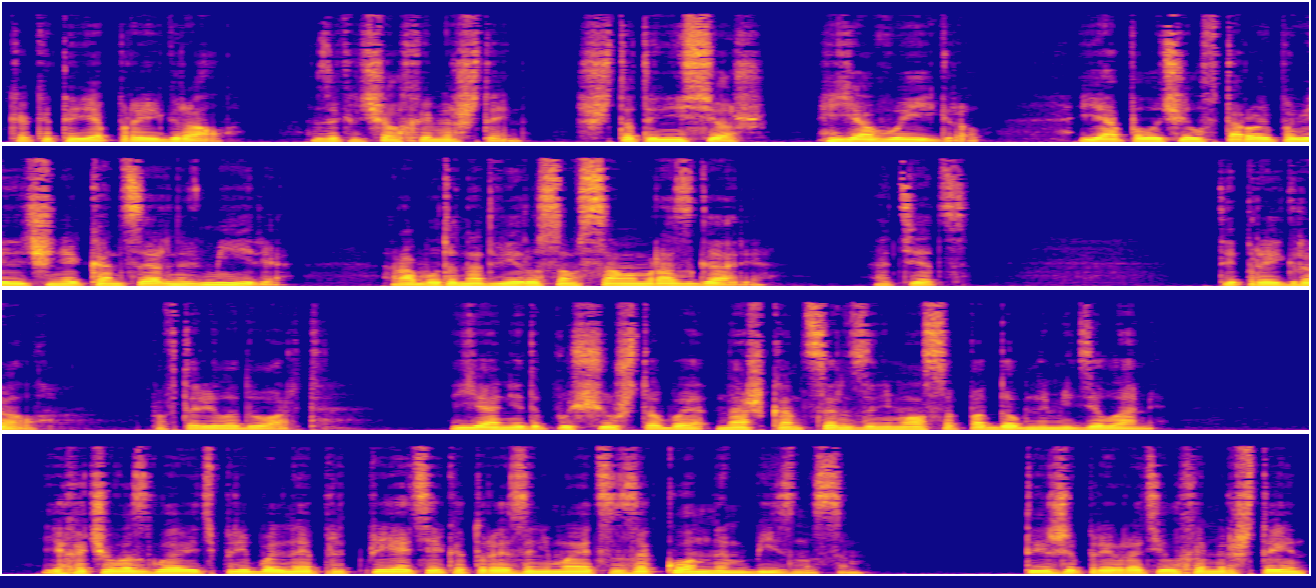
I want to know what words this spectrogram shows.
«Как это я проиграл?» — закричал Хаммерштейн. «Что ты несешь? Я выиграл. Я получил второй по величине концерн в мире. Работа над вирусом в самом разгаре. Отец, «Ты проиграл», — повторил Эдуард. «Я не допущу, чтобы наш концерн занимался подобными делами. Я хочу возглавить прибыльное предприятие, которое занимается законным бизнесом. Ты же превратил Хаммерштейн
